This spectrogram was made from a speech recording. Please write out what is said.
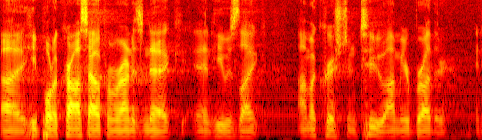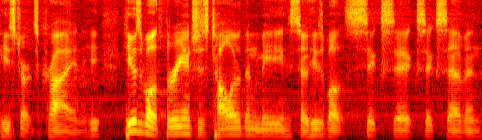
Uh, he pulled a cross out from around his neck, and he was like, I'm a Christian too. I'm your brother. And he starts crying. He, he was about three inches taller than me, so he's about six six, six seven,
